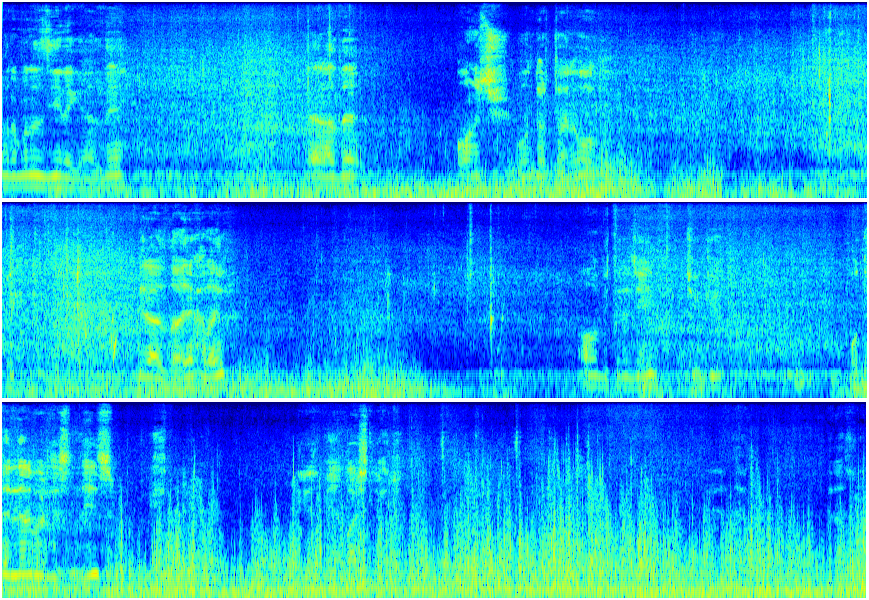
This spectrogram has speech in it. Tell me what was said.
Marımınız yine geldi. Herhalde 13-14 tane oldu. Biraz daha yakalayıp ama bitireceğim. Çünkü oteller bölgesindeyiz. Yüzmeye başlıyor. Biraz sonra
